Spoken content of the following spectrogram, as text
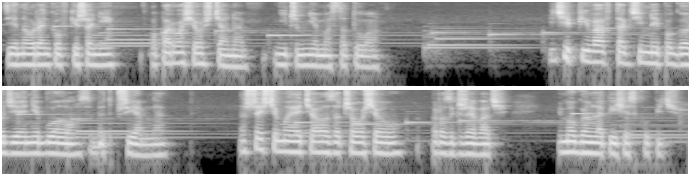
Z jedną ręką w kieszeni oparła się o ścianę, niczym nie ma statua. Picie piwa w tak zimnej pogodzie nie było zbyt przyjemne. Na szczęście moje ciało zaczęło się rozgrzewać i mogłem lepiej się skupić.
